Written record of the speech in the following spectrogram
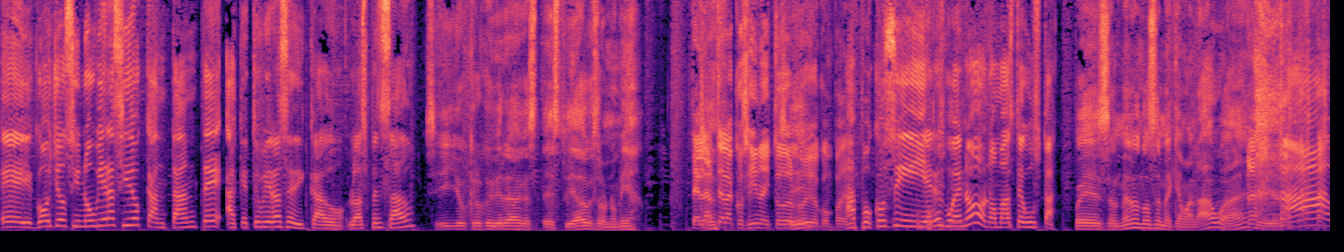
eh, Goyo, si no hubieras sido cantante, ¿a qué te hubieras dedicado? ¿Lo has pensado? Sí, yo creo que hubiera estudiado gastronomía. Te late la cocina y todo el Sí. rollo, compadre. ¿A poco sí? ¿Y eres bueno o nomás te gusta? Pues al menos no se me quema el agua, ¿eh? Ah,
